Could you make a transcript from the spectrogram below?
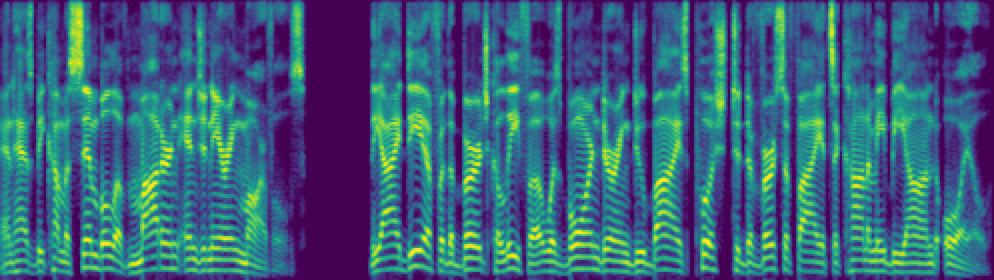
and has become a symbol of modern engineering marvels. The idea for the Burj Khalifa was born during Dubai's push to diversify its economy beyond oil.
